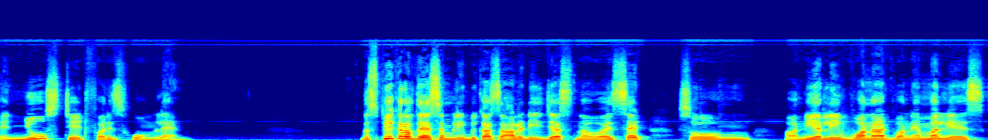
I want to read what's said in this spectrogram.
a new state for his homeland. The speaker of the assembly because already just now I said, so um, uh, nearly 101 MLAs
